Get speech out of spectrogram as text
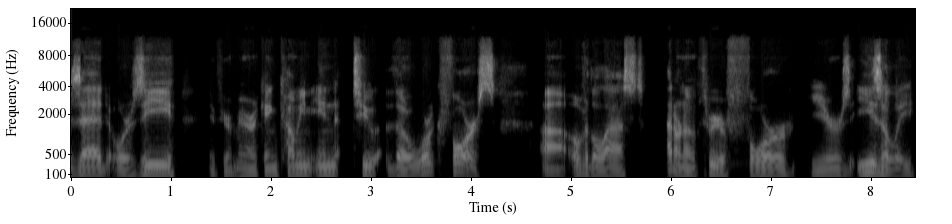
Z or Z, if you're American, coming into the workforce. Uh, over the last, I don't know, three or four years easily,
